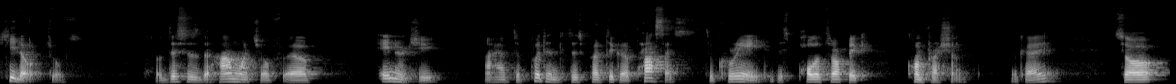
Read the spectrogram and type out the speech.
kilojoules. So this is the how much of uh, energy I have to put into this particular process to create this polytropic compression. Okay, so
